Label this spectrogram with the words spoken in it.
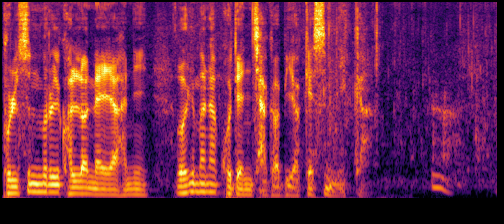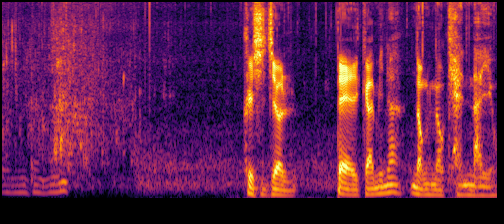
불순물을 걸러내야 하니 얼마나 고된 작업이었겠습니까? 그 시절 땔감이나 넉넉했나요?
